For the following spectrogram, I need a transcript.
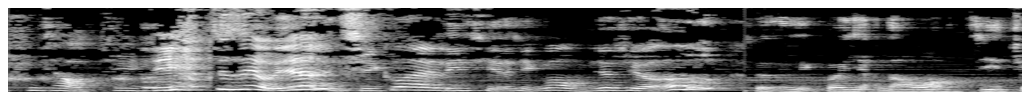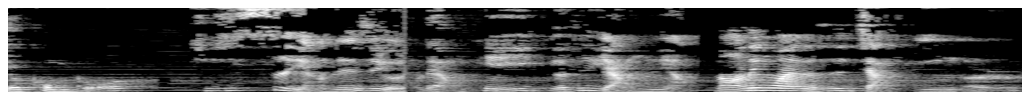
听起来好剧烈，就是有一些很奇怪、离奇的情况，我们就觉得，哦，就是你会养到忘记就空脖。其实饲养这件事有两篇，一个是养鸟，然后另外一个是讲婴儿。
